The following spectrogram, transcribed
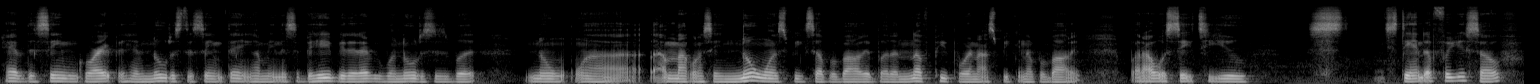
have the same gripe and have noticed the same thing. I mean, it's a behavior that everyone notices, but no, uh, I'm not going to say no one speaks up about it, but enough people are not speaking up about it. But I would say to you, stand up for yourself,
